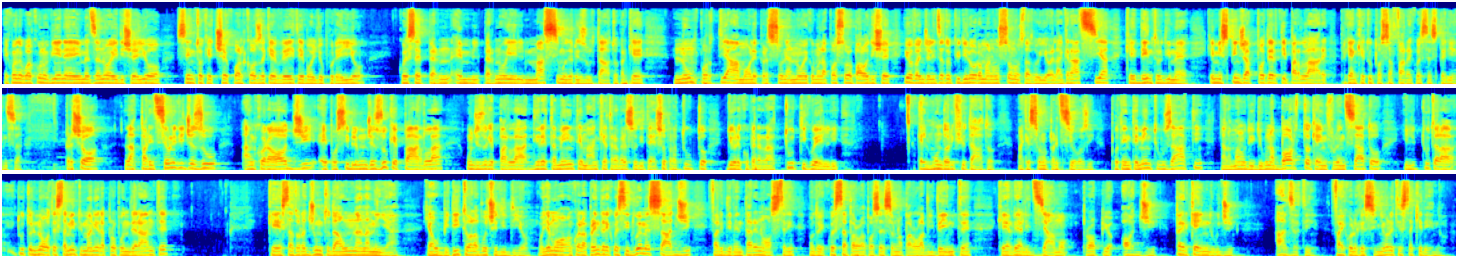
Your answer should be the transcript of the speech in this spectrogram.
E quando qualcuno viene in mezzo a noi e dice io sento che c'è qualcosa che avete e voglio pure io, questo è per, è per noi il massimo del risultato, perché non portiamo le persone a noi come l'Apostolo Paolo dice io ho evangelizzato più di loro ma non sono stato io, è la grazia che è dentro di me che mi spinge a poterti parlare perché anche tu possa fare questa esperienza. Perciò l'apparizione di Gesù ancora oggi è possibile un Gesù che parla, un Gesù che parla direttamente ma anche attraverso di te. Soprattutto Dio recupererà tutti quelli che il mondo ha rifiutato, ma che sono preziosi, potentemente usati dalla mano di Dio. Un aborto che ha influenzato il, la, tutto il Nuovo Testamento in maniera preponderante, che è stato raggiunto da un'anania che ha ubbidito alla voce di Dio. Vogliamo ancora prendere questi due messaggi, farli diventare nostri, in modo che questa parola possa essere una parola vivente che realizziamo proprio oggi. Perché indugi? Alzati, fai quello che il Signore ti sta chiedendo.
